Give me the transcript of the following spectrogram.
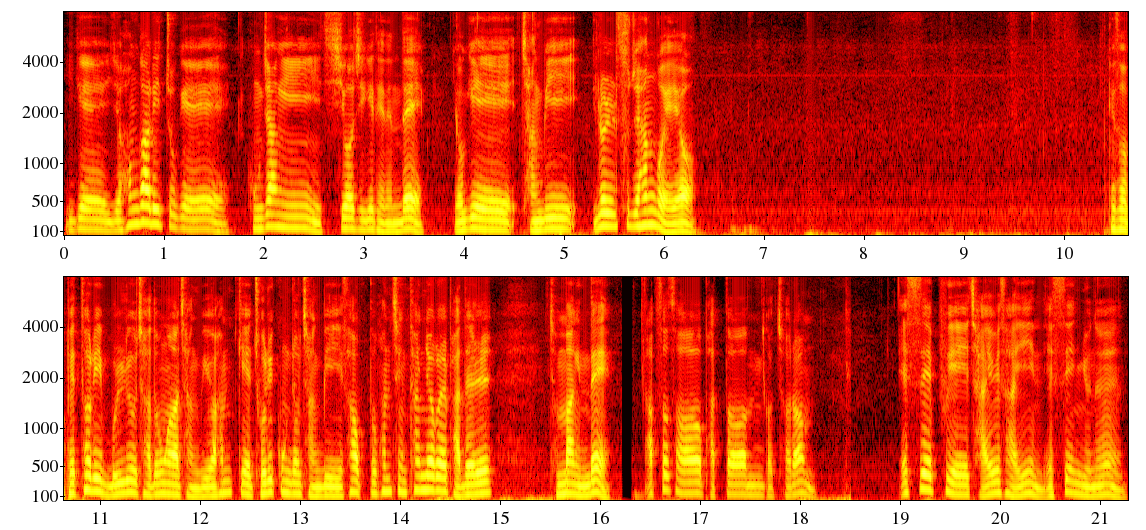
이게 이제 헝가리 쪽에 공장이 지어지게 되는데 여기에 장비를 수주한 거예요. 그래서 배터리 물류 자동화 장비와 함께 조립 공정 장비 사업도 한층 탄력을 받을 전망인데 앞서서 봤던 것처럼 SF의 자회사인 SNU는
